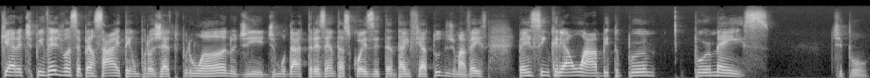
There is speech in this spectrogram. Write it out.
Que era tipo, em vez de você pensar, e tem um projeto por um ano de, de mudar 300 coisas e tentar enfiar tudo de uma vez, pense em criar um hábito por, por mês. Tipo,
